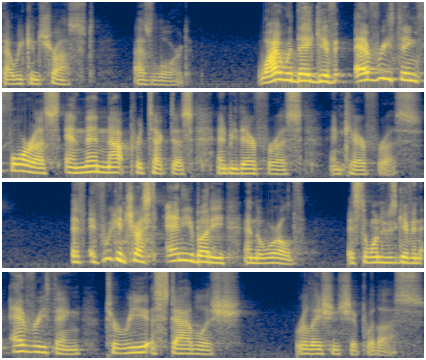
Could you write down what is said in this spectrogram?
that we can trust as Lord. Why would they give everything for us and then not protect us and be there for us and care for us? If, if we can trust anybody in the world, it's the one who's given everything to reestablish relationship with us.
